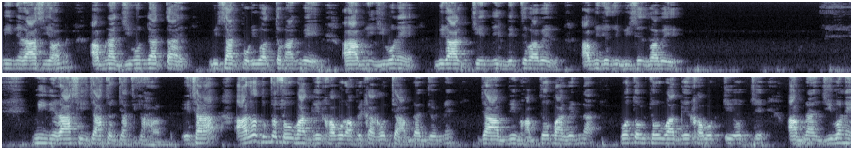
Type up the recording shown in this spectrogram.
মীন রাশি হন আপনার জীবনযাত্রায় বিশাল পরিবর্তন আনবে। আর আপনি জীবনে বিরাট চেঞ্জিং দেখতে পাবেন। আপনি যদি বিশেষভাবে মীন রাশি জাতক জাতিকা হন। এছাড়া আরও দুটো সৌভাগ্যের খবর অপেক্ষা করছে আপনার জন্যে, যা আপনি ভাবতেও পারবেন না। প্রথম সৌভাগ্যের খবরটি হচ্ছে, আপনার জীবনে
